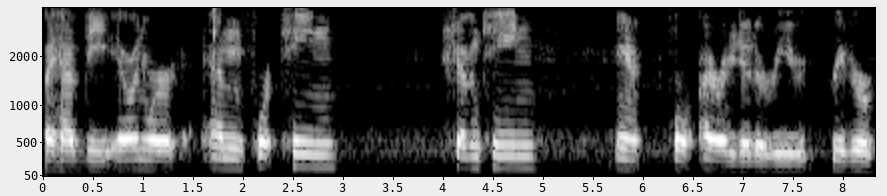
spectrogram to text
I have the Alienware M14, 17, and well, I already did a re review of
